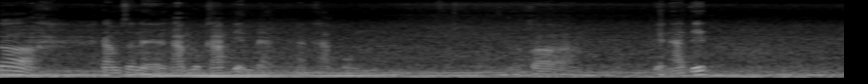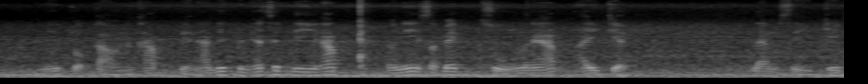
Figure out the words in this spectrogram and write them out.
ก็นำเสนอครับลูกค้าเปลี่ยนแบตนะครับผม แล้วก็เปลี่ยนฮาร์ดดิสก์ นี้ตัวเก่านะครับ เปลี่ยนฮาร์ดดิสเป็น SSD ครับ ตัวนี้สเปคสูงเลยครับ i7 แรม4กิก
